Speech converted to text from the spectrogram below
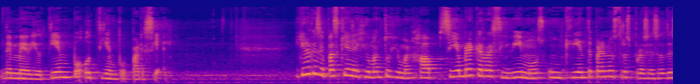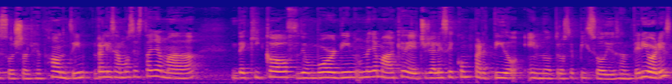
de medio tiempo o tiempo parcial. Y quiero que sepas que en el Human to Human Hub, siempre que recibimos un cliente para nuestros procesos de social headhunting, realizamos esta llamada de kickoff, de onboarding, una llamada que de hecho ya les he compartido en otros episodios anteriores,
